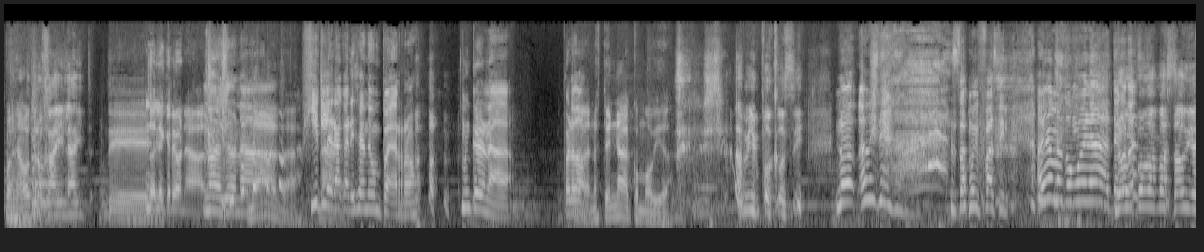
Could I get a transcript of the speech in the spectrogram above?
Bueno, otro highlight de. No le creo nada. No le creo nada. Nada. Hitler nada, acariciando a un perro. No creo nada. Perdón. nada, no estoy nada conmovido. A mí un poco sí. No, a mí Eso es muy fácil. A mí no me conmueve nada. ¿Te No me acordás? pongas más audio.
